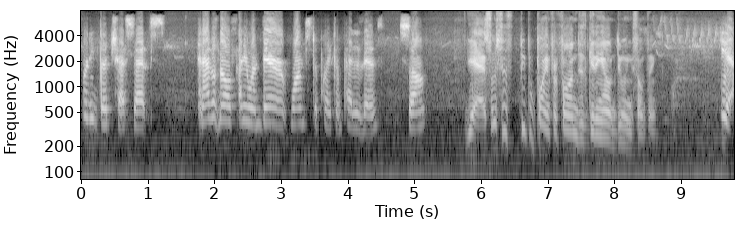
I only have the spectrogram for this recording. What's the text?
pretty good chess sets, and I don't know if anyone there wants to play competitive. So. Yeah, so it's just people playing for fun, just getting out and doing something. Yeah.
